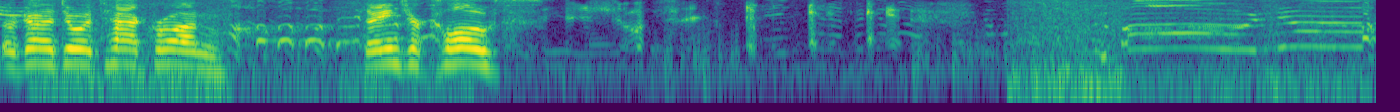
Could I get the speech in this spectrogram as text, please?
They're gonna do attack run. Danger close. Oh no!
